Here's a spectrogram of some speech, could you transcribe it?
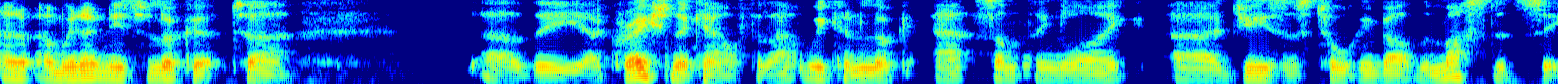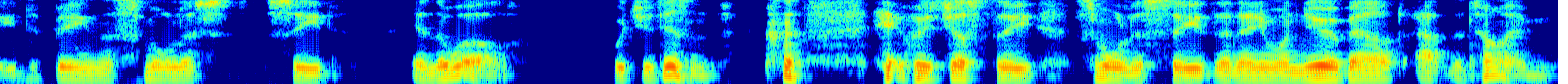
And, and we don't need to look at uh, uh, the uh, creation account for that. We can look at something like uh, Jesus talking about the mustard seed being the smallest seed in the world, which it isn't. it was just the smallest seed that anyone knew about at the time.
